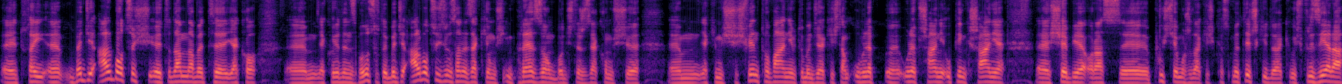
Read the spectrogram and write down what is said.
E, Tutaj e, będzie albo coś, e, co dam nawet e, jako, jako jeden z bonusów, to będzie albo coś związane z jakąś imprezą, bądź też z jakąś, e, jakimś świętowaniem, tu będzie jakieś tam ulep, e, ulepszanie, upiększanie e, siebie oraz e, pójście może do jakiejś kosmetyczki, do jakiegoś fryzjera.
